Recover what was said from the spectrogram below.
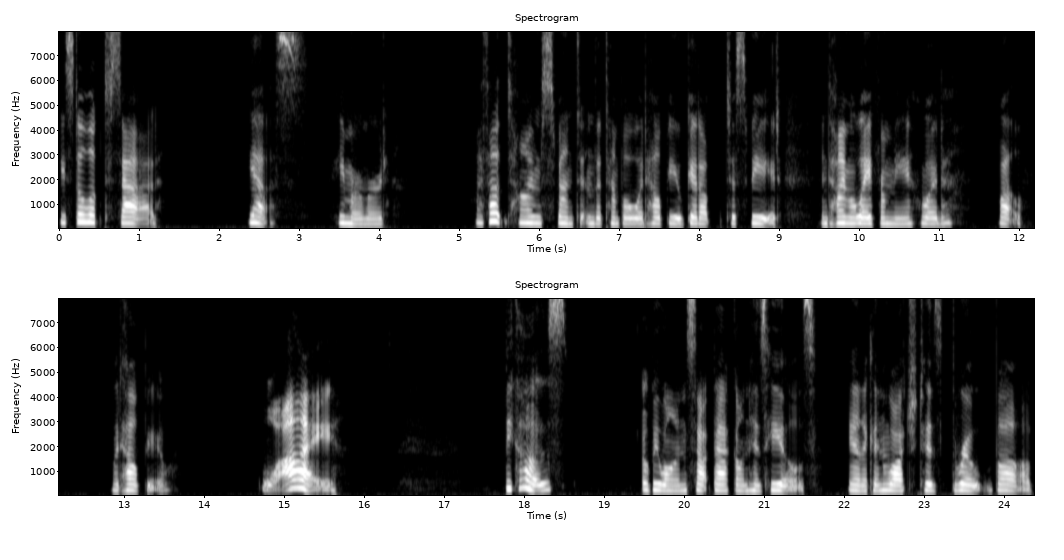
He still looked sad. Yes, he murmured. I thought time spent in the temple would help you get up to speed and time away from me would, well, would help you. Why? Because. Obi Wan sat back on his heels. Anakin watched his throat bob.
